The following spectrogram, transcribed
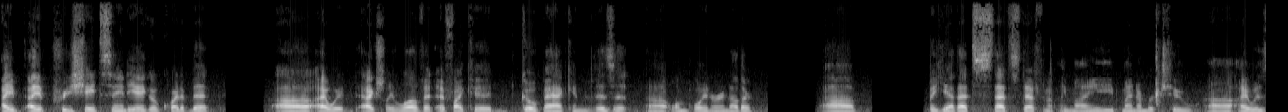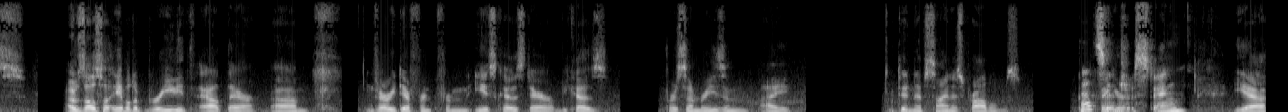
I I appreciate San Diego quite a bit. Uh, I would actually love it if I could go back and visit uh, at one point or another. Uh, but yeah, that's that's definitely my my number two. Uh, I was I was also able to breathe out there. Um, very different from the East Coast air because for some reason I didn't have sinus problems. Go That's figure. interesting. Yeah,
